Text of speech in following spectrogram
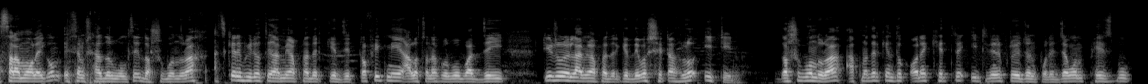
আসসালামু আলাইকুম, এস এম শাহাদুর বলছি। দর্শক বন্ধুরা, আজকের ভিডিওতে আমি আপনাদেরকে যে টপিক নিয়ে আলোচনা করব বা যেই টিউটোরিয়াল আমি আপনাদেরকে দেবো সেটা হলো ইটিন দর্শক বন্ধুরা, আপনাদের কিন্তু অনেক ক্ষেত্রে ইটিনের প্রয়োজন পড়ে। যেমন ফেসবুক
